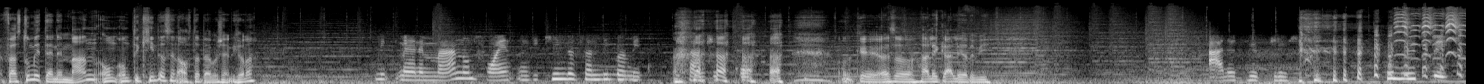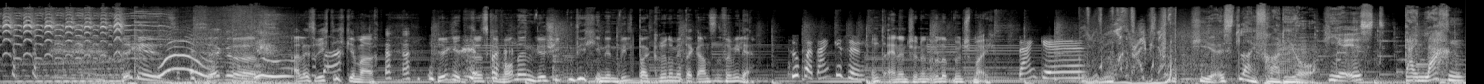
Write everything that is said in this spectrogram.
fährst du mit deinem Mann und, und die Kinder sind auch dabei wahrscheinlich, oder? Mit meinem Mann und Freunden. Die Kinder sind nicht mehr mit. Okay, also Halligalli oder wie? Auch nicht wirklich. Gemütlich. Gut, sehr gut. Alles richtig gemacht. Birgit, du hast gewonnen. Wir schicken dich in den Wildpark Grüner mit der ganzen Familie. Super, danke schön. Und einen schönen Urlaub wünschen wir euch. Danke. Hier ist Live-Radio. Hier ist dein Lachen,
